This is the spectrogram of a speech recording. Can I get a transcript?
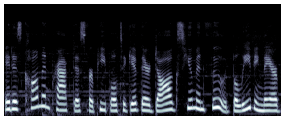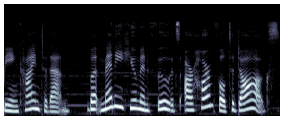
It is common practice for people to give their dogs human food believing they are being kind to them, but many human foods are harmful to dogs.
